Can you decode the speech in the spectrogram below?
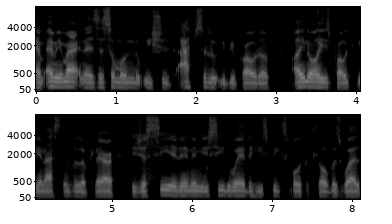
um, Emmy Martinez is someone that we should absolutely be proud of. I know he's proud to be an Aston Villa player. You just see it in him. You see the way that he speaks about the club as well.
